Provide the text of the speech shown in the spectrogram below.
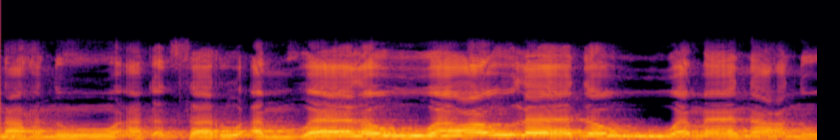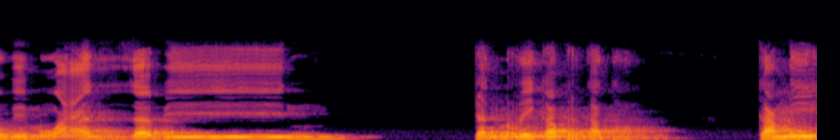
nahnu aktsaru amwalau wa auladau wa ma nahnu bimu'adzabin. Dan mereka berkata kami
